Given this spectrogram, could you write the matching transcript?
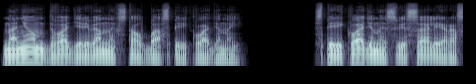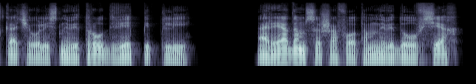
На нем два деревянных столба с перекладиной. С перекладины свисали и раскачивались на ветру две петли. А рядом с эшафотом, на виду у всех,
